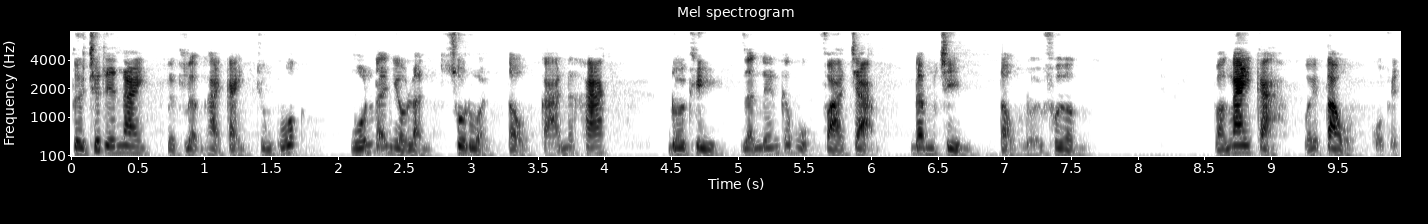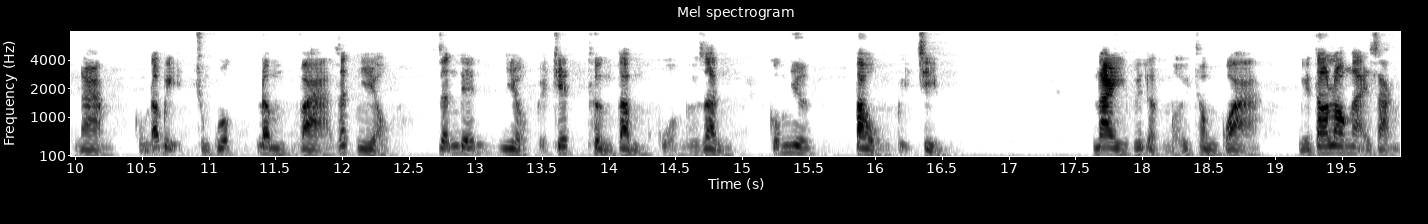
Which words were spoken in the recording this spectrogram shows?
Từ trước đến nay, lực lượng hải cảnh Trung Quốc vốn đã nhiều lần xua đuổi tàu cá nước khác, đôi khi dẫn đến các vụ va chạm, đâm chìm tàu đối phương. Và ngay cả với tàu của Việt Nam cũng đã bị Trung Quốc đâm và rất nhiều, dẫn đến nhiều cái chết thương tâm của ngư dân cũng như tàu bị chìm. Nay với luật mới thông qua, người ta lo ngại rằng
